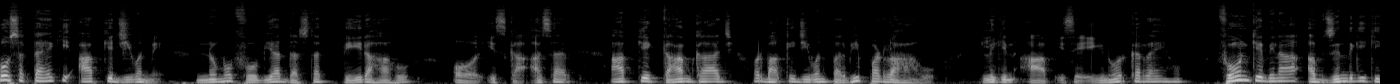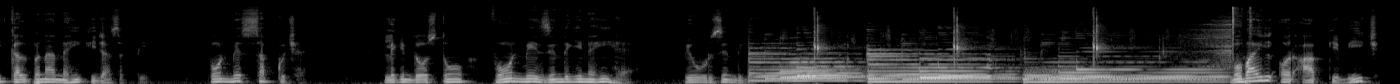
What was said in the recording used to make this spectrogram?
हो सकता है कि आपके जीवन में नोमोफोबिया दस्तक दे रहा हो और इसका असर आपके कामकाज और बाकी जीवन पर भी पड़ रहा हो। लेकिन आप इसे इग्नोर कर रहे हो। फ़ोन के बिना अब ज़िंदगी की कल्पना नहीं की जा सकती। फ़ोन में सब कुछ है। लेकिन दोस्तों, फ़ोन में ज़िंदगी नहीं है, प्योर ज़िंदगी। मोबाइल और आपके बीच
